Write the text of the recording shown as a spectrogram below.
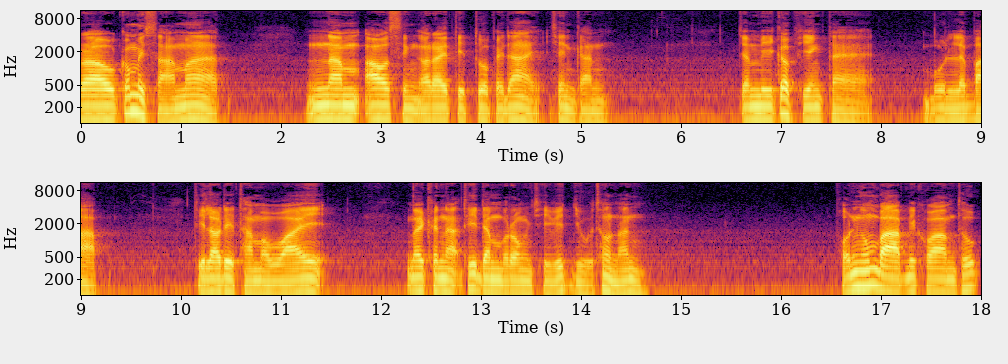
เราก็ไม่สามารถ นำเอาสิ่งอะไรติดตัวไปได้ เช่นกัน จะมีก็เพียงแต่บุญและบาป ที่เราได้ทำเอาไว้ ในขณะที่ดำรงชีวิตอยู่เท่านั้น ผลของบาปมีความทุกข์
